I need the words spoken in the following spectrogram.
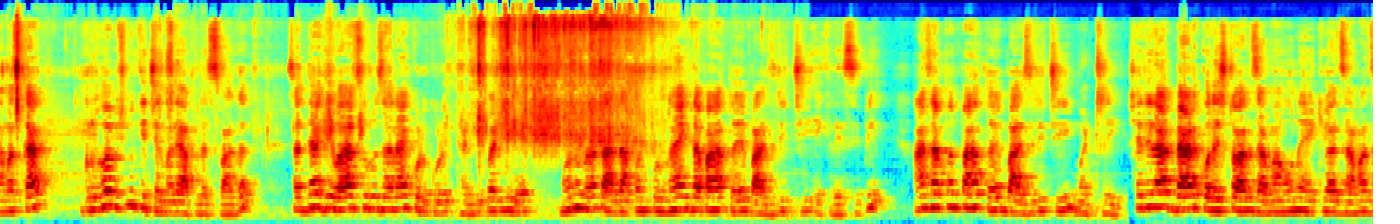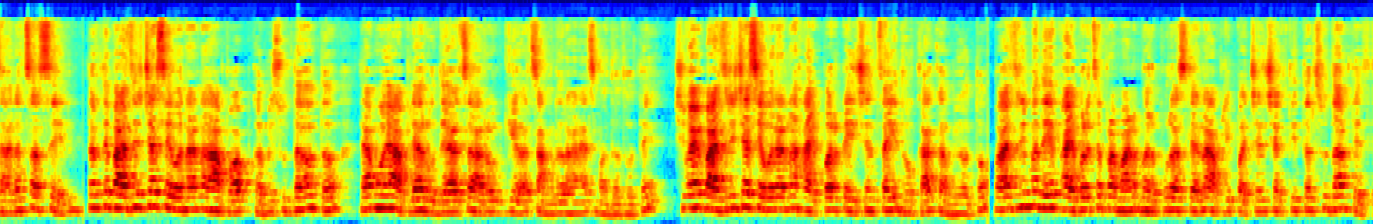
नमस्कार. गृहविष्णू किचनमध्ये आपलं स्वागत. सध्या हिवाळा सुरू झाला आहे कुडकुडीत थंडी पडली आहे म्हणूनच आज आपण पुन्हा एकदा पाहतोय बाजरीची एक रेसिपी आज आपण पाहतोय बाजरीची मठरी शरीरात बॅड कोलेस्ट्रॉल जमा होऊ नये किंवा जमा झालंच असेल तर ते बाजरीच्या सेवनानं आपोआप कमी सुद्धा होतं. त्यामुळे आपल्या हृदयाचं आरोग्य चांगलं राहण्यास मदत होते. शिवाय बाजरीच्या सेवनानं हायपर टेन्शनचाही धोका कमी होतो. बाजरीमध्ये फायबरचं प्रमाण भरपूर असल्यानं आपली पचनशक्ती तर सुधारतेच.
